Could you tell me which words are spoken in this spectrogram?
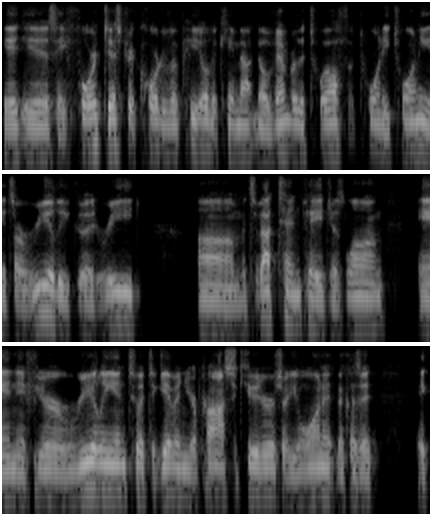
It is a fourth district court of appeal that came out November the 12th of 2020. It's a really good read. Um, it's about 10 pages long. And if you're really into it to give in your prosecutors or you want it because it it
